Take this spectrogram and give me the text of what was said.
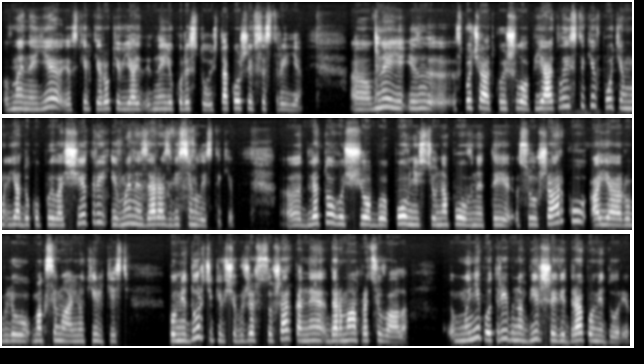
в мене є, скільки років я нею користуюсь. Також і в сестри є. Е, В неї е, спочатку йшло 5 листиків, потім я докупила ще 3, і в мене зараз 8 листиків. Е, Для того, щоб повністю наповнити сушарку, а я роблю максимальну кількість помідорчиків, щоб вже сушарка не дарма працювала. Мені потрібно більше відра помідорів.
